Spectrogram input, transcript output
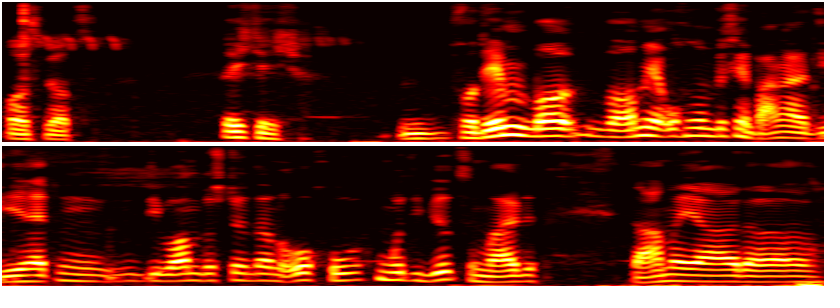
auswärts. Richtig. Vor dem war, war, mir auch so ein bisschen bange. Die hätten, die waren bestimmt dann auch hoch motiviert, zumal Dame ja da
